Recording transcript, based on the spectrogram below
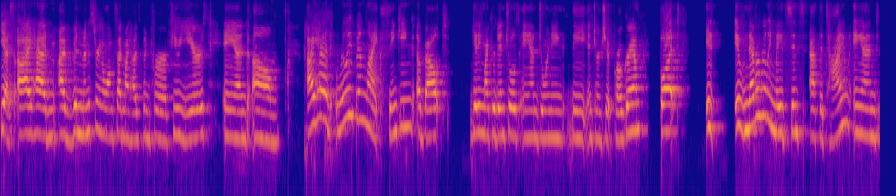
Yes, I had. I've been ministering alongside my husband for a few years, and um, I had really been like thinking about getting my credentials and joining the internship program, but it it never really made sense at the time. And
